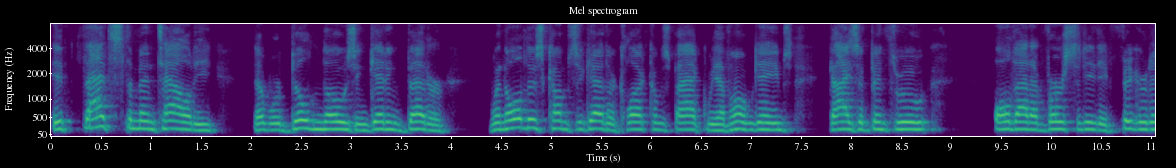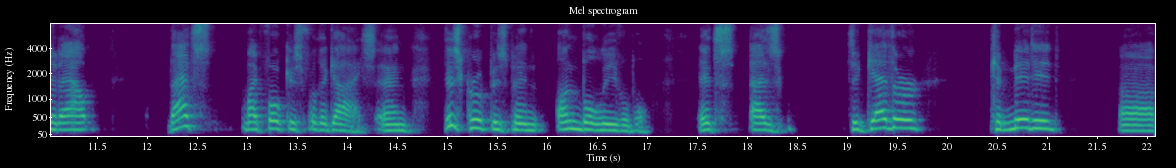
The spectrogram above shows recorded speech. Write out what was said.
If that's the mentality that we're building those and getting better. When all this comes together, Clark comes back, we have home games, guys have been through all that adversity. They figured it out. That's my focus for the guys. And this group has been unbelievable. It's as together, committed, uh,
